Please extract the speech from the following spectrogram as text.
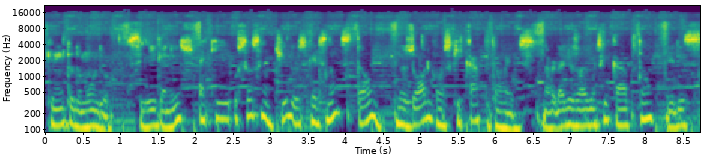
que nem todo mundo se liga nisso, é que os seus sentidos, eles não estão nos órgãos que captam eles. Na verdade, os órgãos que captam, eles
